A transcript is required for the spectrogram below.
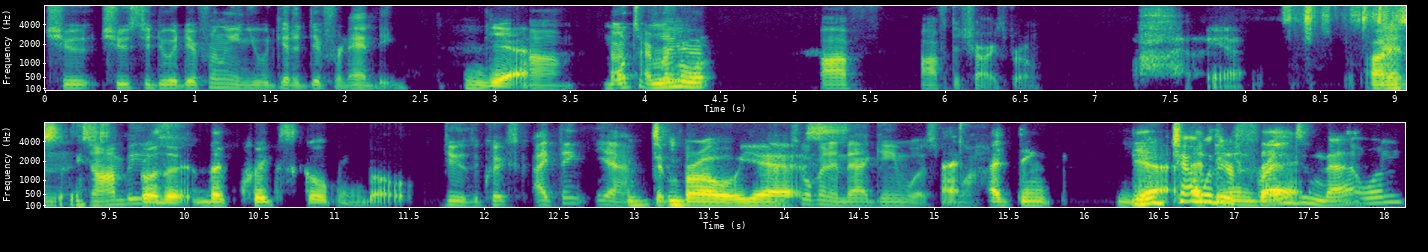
choose choose to do it differently and you would get a different ending Yeah. um I- I multiplayer remember off off the charts bro yeah. and Honestly, zombies Bro, the, the quick scoping, bro. dude the quick i think yeah bro, yeah. quick scoping in that game was I. I think yeah. Nuketown I with your friends that- in that one.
